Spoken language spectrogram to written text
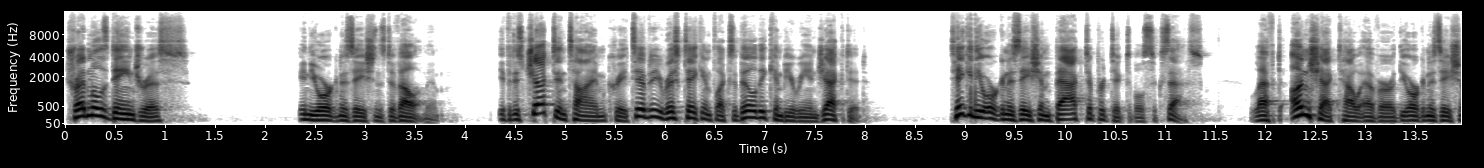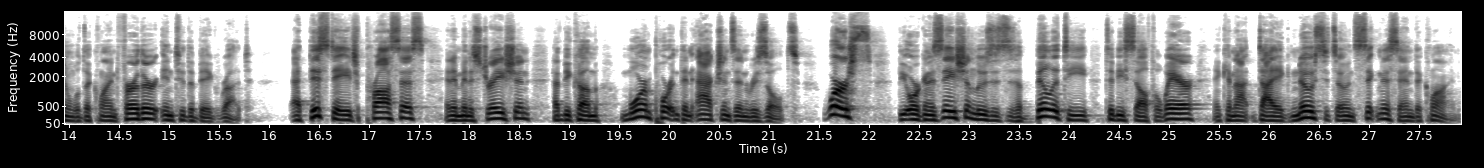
Treadmill is dangerous in the organization's development. If it is checked in time, creativity, risk taking, flexibility can be re injected, taking the organization back to predictable success. Left unchecked, however, the organization will decline further into the big rut. At this stage, process and administration have become more important than actions and results. Worse, the organization loses its ability to be self aware and cannot diagnose its own sickness and decline.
